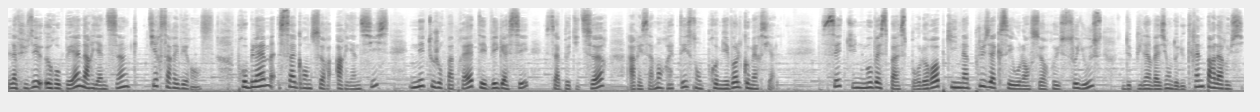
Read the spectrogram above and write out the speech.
la fusée européenne Ariane 5 tire sa révérence. Problème, sa grande sœur Ariane 6 n'est toujours pas prête et Vega sa petite sœur, a récemment raté son premier vol commercial. C'est une mauvaise passe pour l'Europe qui n'a plus accès au lanceur russe Soyuz depuis l'invasion de l'Ukraine par la Russie.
